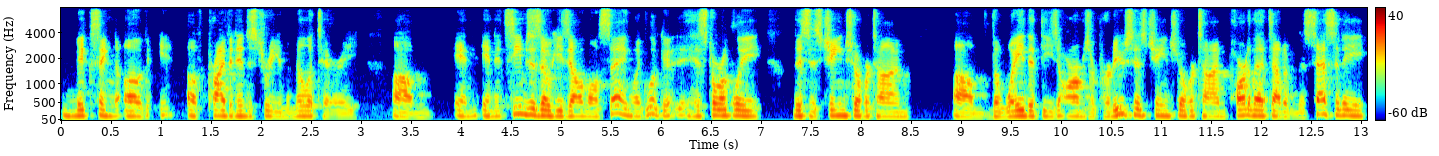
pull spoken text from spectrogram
mixing of of private industry and the military. Um, and and it seems as though he's almost saying like look historically this has changed over time. Um, the way that these arms are produced has changed over time. Part of that's out of necessity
